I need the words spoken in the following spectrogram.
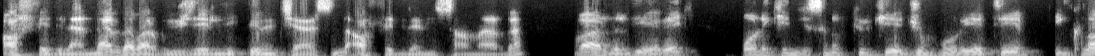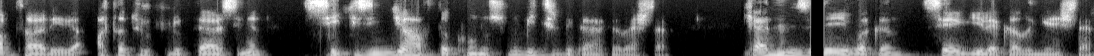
affedilenler de var. Bu 150'liklerin içerisinde affedilen insanlar da vardır diyerek 12. sınıf Türkiye Cumhuriyeti İnkılap Tarihi ve Atatürkçülük dersinin 8. hafta konusunu bitirdik arkadaşlar. Kendinize iyi bakın. Sevgiyle kalın gençler.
